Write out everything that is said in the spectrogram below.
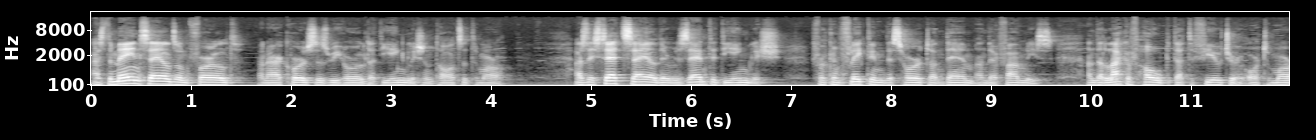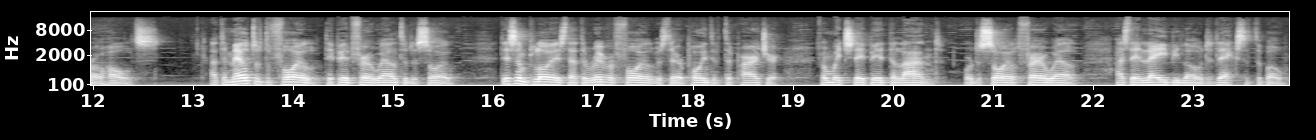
As the mainsails unfurled, and our curses we hurled at the English and thoughts of tomorrow. As they set sail, they resented the English for conflicting this hurt on them and their families, and the lack of hope that the future or tomorrow holds. At the mouth of the Foyle, they bid farewell to the soil. This implies that the River Foyle was their point of departure, from which they bid the land or the soil farewell as they lay below the decks of the boat.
